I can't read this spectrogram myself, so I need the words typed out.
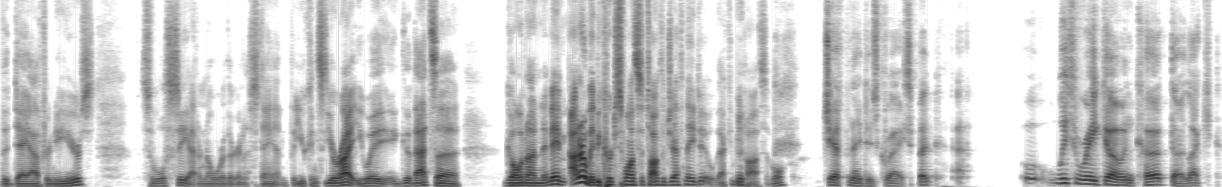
the day after New Year's. So we'll see. I don't know where they're going to stand, but you can see. You're right. You that's a going on. Maybe I don't know. Maybe Kirk just wants to talk to Jeff Nadeau. That could be hmm. possible. Jeff Nadeau's great, but uh, with Rico and Kirk though, like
